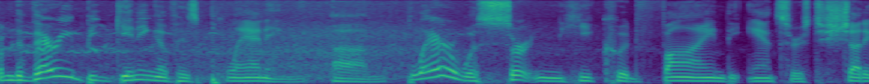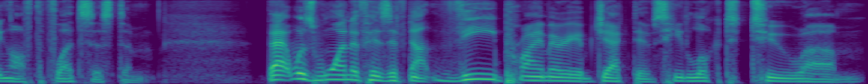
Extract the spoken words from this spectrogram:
From the very beginning of his planning, um, Blair was certain he could find the answers to shutting off the flood system. That was one of his, if not the primary objectives. He looked to um,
